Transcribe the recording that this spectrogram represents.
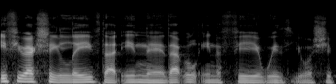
If you actually leave that in there, that will interfere with your shipping.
